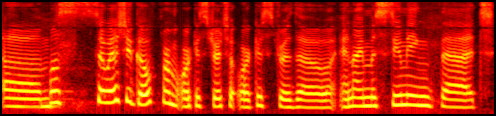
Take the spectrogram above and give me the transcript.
Um, Well, so as you go from orchestra to orchestra, though, and I'm assuming that,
